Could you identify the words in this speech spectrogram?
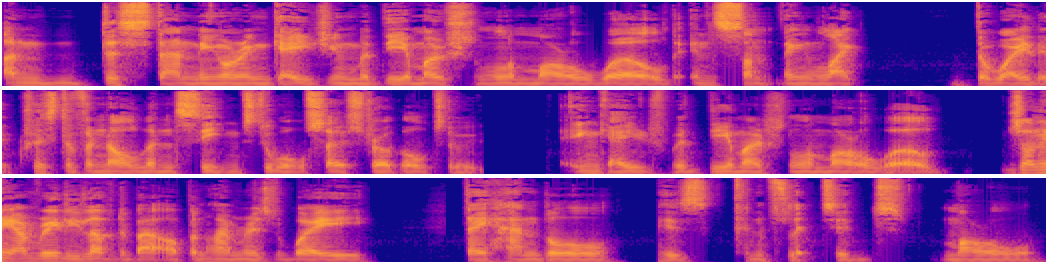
understanding or engaging with the emotional and moral world in something like the way that Christopher Nolan seems to also struggle to engage with the emotional and moral world. Something I really loved about Oppenheimer is the way they handle his conflicted moral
